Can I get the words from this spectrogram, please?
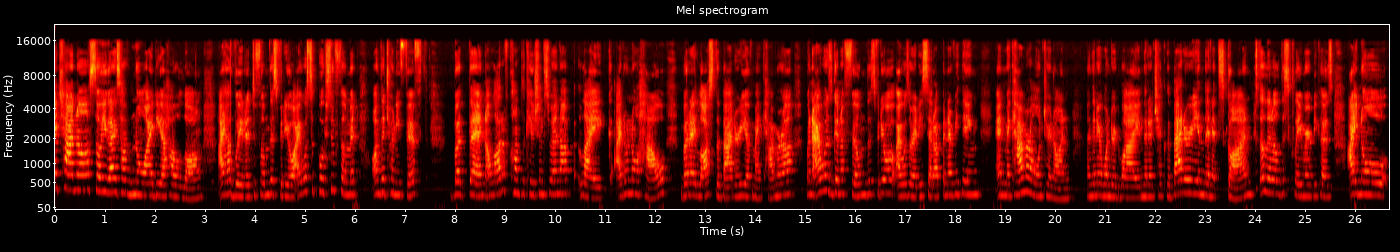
my channel! So you guys have no idea how long I have waited to film this video. I was supposed to film it on the 25th but then a lot of complications went up like I don't know how but I lost the battery of my camera when I was gonna film this video I was already set up and everything and my camera won't turn on and then I wondered why and then I checked the battery and then it's gone just a little disclaimer because I know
